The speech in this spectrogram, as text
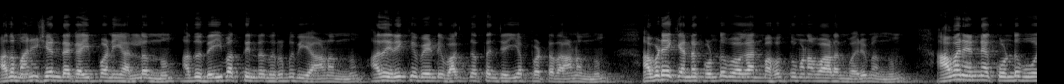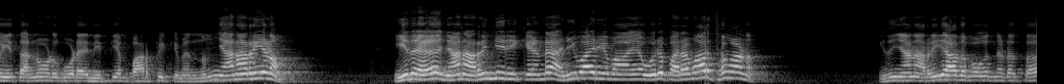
അത് മനുഷ്യന്റെ കൈപ്പണി അല്ലെന്നും അത് ദൈവത്തിന്റെ നിർമ്മിതിയാണെന്നും അതെനിക്ക് വേണ്ടി വാഗ്ദത്തം ചെയ്യപ്പെട്ടതാണെന്നും അവിടേക്ക് എന്നെ കൊണ്ടുപോകാൻ മഹത്വമണവാളൻ വരുമെന്നും അവൻ എന്നെ കൊണ്ടുപോയി തന്നോടുകൂടെ നിത്യം പാർപ്പിക്കുമെന്നും ഞാൻ അറിയണം. ഇത് ഞാൻ അറിഞ്ഞിരിക്കേണ്ട അനിവാര്യമായ ഒരു പരമാർത്ഥമാണ്. ഇത് ഞാൻ അറിയാതെ പോകുന്നിടത്ത്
